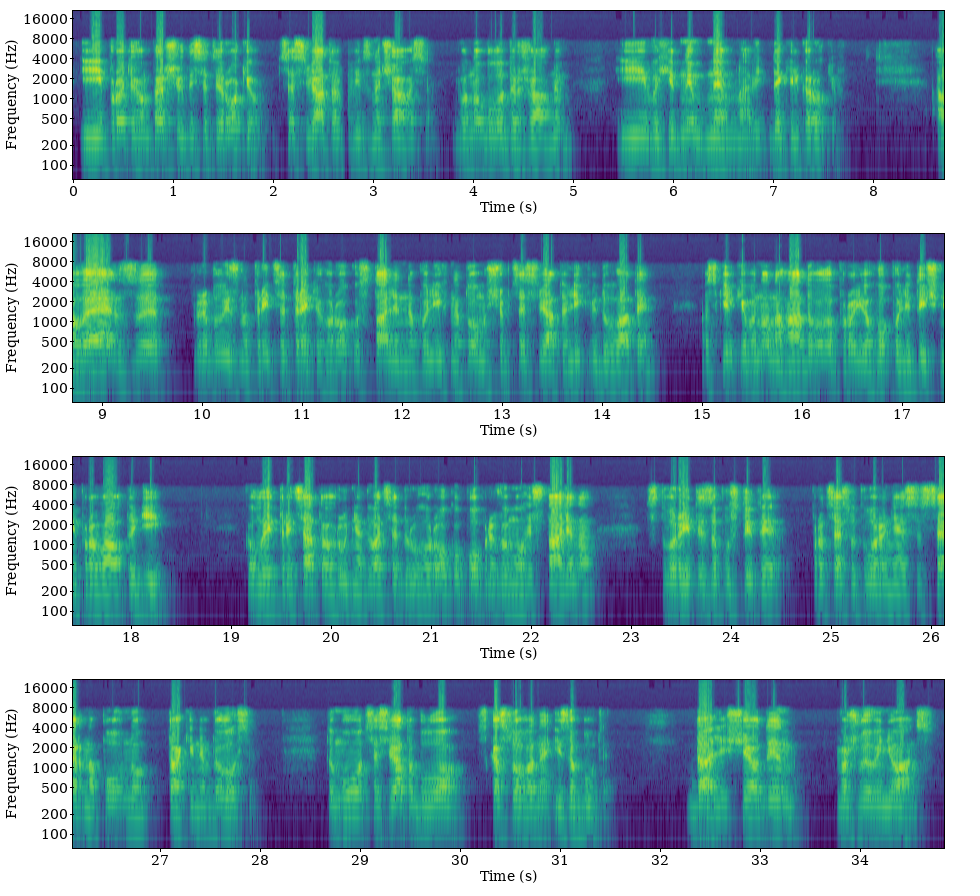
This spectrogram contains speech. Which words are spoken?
і протягом перших 10 років це свято відзначалося. Воно було державним і вихідним днем навіть декілька років. Але з приблизно 33-го року Сталін наполіг на тому, щоб це свято ліквідувати, оскільки воно нагадувало про його політичний провал тоді, коли 30 грудня 22 року, попри вимоги Сталіна, створити, запустити процес утворення СССР на повну так і не вдалося. Тому це свято було скасоване і забуте. Далі ще один важливий нюанс.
